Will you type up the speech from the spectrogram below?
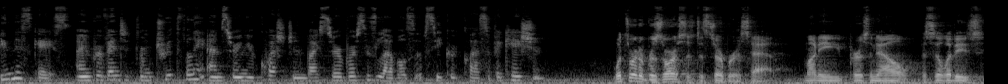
In this case, I am prevented from truthfully answering your question by Cerberus's levels of secret classification. What sort of resources does Cerberus have? Money, personnel, facilities?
